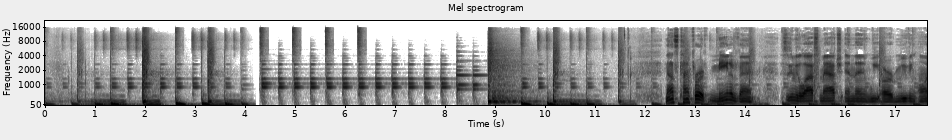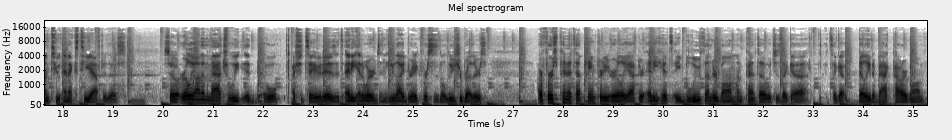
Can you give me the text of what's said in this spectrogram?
Now it's time for our main event. This is going to be the last match, and then we are moving on to NXT after this. So early on in the match, we it, well, I should say who it is. It's Eddie Edwards and Eli Drake versus the Lucha Brothers. Our first pin attempt came pretty early after Eddie hits a Blue Thunder bomb on Penta, which is like a it's like a belly to back power bomb.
